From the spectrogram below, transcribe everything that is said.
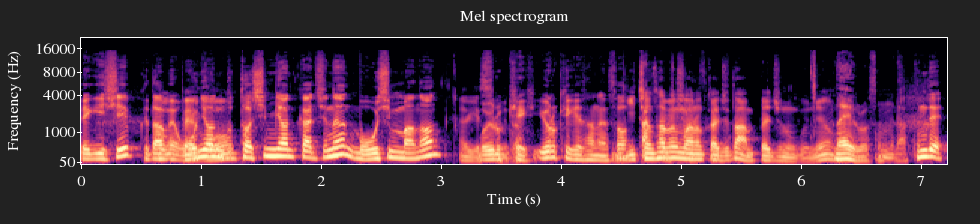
120, 그다음에 그거 빼고. 5년부터 10년까지는 뭐 50만 원, 뭐. 이렇게 이렇게 계산해서 딱 2,400만 그렇죠. 원까지도 안 빼주는군요. 네, 그렇습니다. 근데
